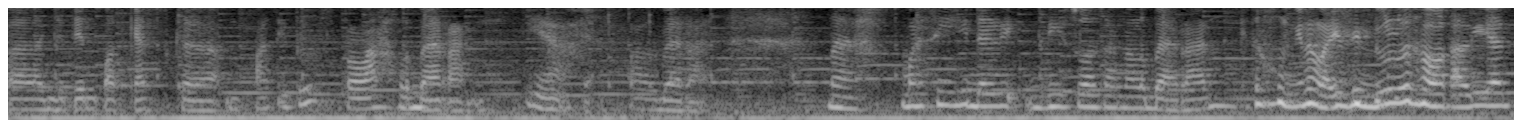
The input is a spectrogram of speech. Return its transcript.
uh, lanjutin podcast keempat itu setelah lebaran ya ya setelah lebaran nah masih dari di suasana lebaran kita mau izin dulu sama kalian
